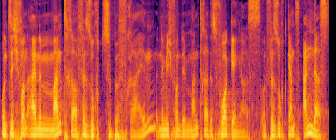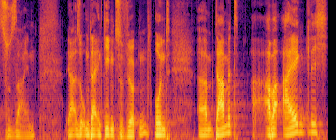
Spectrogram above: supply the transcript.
Und sich von einem Mantra versucht zu befreien, nämlich von dem Mantra des Vorgängers und versucht ganz anders zu sein. Ja, also um da entgegenzuwirken. Und ähm, damit aber eigentlich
